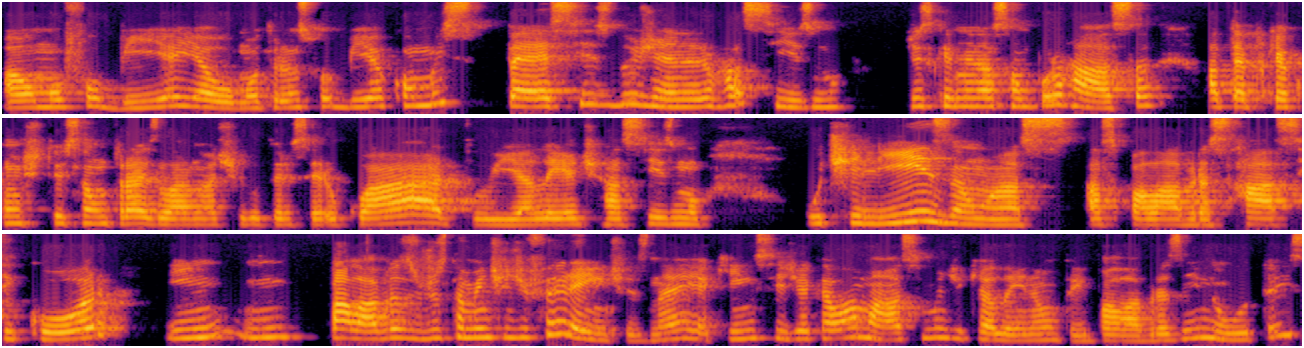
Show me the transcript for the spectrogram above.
a homofobia e a homotransfobia como espécies do gênero racismo, discriminação por raça, até porque a Constituição traz lá no artigo 3 4 e a lei antirracismo utilizam as, as palavras raça e cor em, em, palavras justamente diferentes, né? E aqui incide aquela máxima de que a lei não tem palavras inúteis.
